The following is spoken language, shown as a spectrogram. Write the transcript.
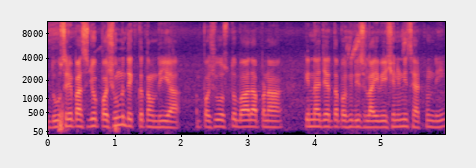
ਦੂਸਰੇ ਪਾਸੇ ਜੋ ਪਸ਼ੂ ਨੂੰ ਦਿੱਕਤ ਆਉਂਦੀ ਆ, ਪਸ਼ੂ ਉਸ ਤੋਂ ਬਾਅਦ ਆਪਣਾ ਕਿੰਨਾ ਚਿਰ ਤਾਂ ਪਸ਼ੂ ਦੀ ਸਲਾਈਵੇਸ਼ਨ ਹੀ ਨਹੀਂ ਸੈੱਟ ਹੁੰਦੀ।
